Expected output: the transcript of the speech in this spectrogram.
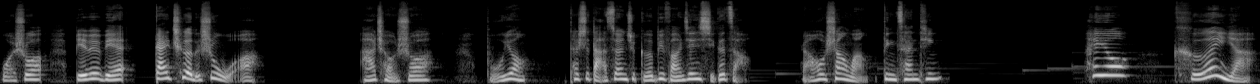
我说：“别别别，该撤的是我。”阿丑说：“不用，他是打算去隔壁房间洗个澡，然后上网订餐厅。”嘿呦，可以呀，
